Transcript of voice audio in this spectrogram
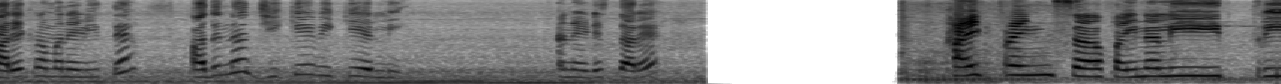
ಕಾರ್ಯಕ್ರಮ ನಡೆಯುತ್ತೆ. ಅದನ್ನು ಜಿ ಕೆ ವಿ ಕೆಯಲ್ಲಿ ನಡೆಸ್ತಾರೆ. Hi friends finally three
